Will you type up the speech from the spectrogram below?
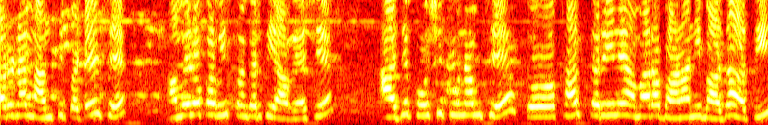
મારું નામ માનસી પટેલ છે. અમે લોકો વિસનગરથી આવ્યા છીએ. આજે પોષી પૂનમ છે, તો ખાસ કરીને અમારા ભાણાની બાધા હતી,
